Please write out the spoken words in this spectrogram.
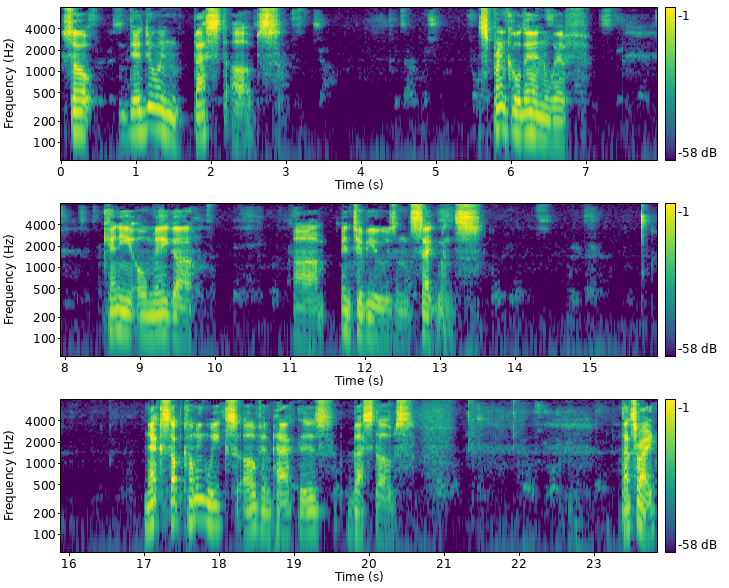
So they're doing best ofs sprinkled in with Kenny Omega um, interviews and segments. Next upcoming weeks of Impact is best ofs. That's right.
